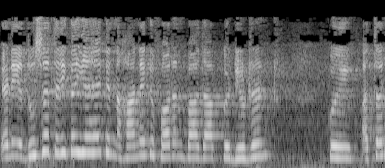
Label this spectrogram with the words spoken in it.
یعنی دوسرا طریقہ یہ ہے کہ نہانے کے فوراً بعد آپ کوئی ڈیوڈرنٹ کوئی عطر،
